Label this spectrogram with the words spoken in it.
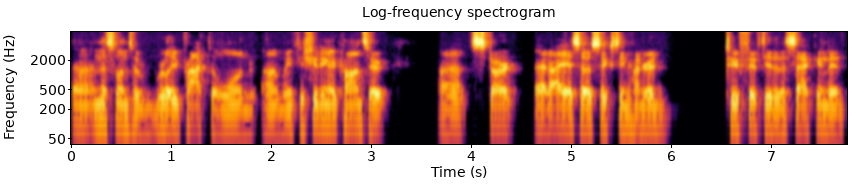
uh, and this one's a really practical one. Um, if you're shooting a concert, uh, start at ISO 1600, 250th of a second at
